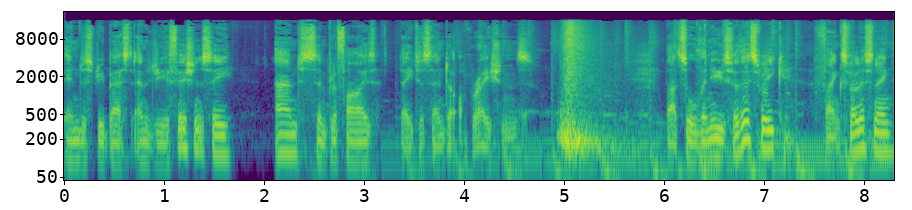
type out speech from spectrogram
industry best energy efficiency, and simplifies data center operations. That's all the news for this week. Thanks for listening.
